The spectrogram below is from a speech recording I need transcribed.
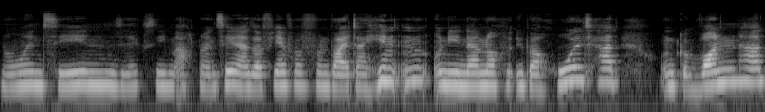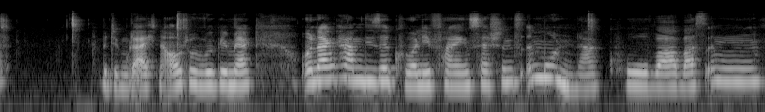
9, 10, 6, 7, 8, 9, 10, also auf jeden Fall von weiter hinten und ihn dann noch überholt hat und gewonnen hat. Mit dem gleichen Auto wohlgemerkt. Und dann kamen diese Qualifying Sessions in Monaco. War was in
